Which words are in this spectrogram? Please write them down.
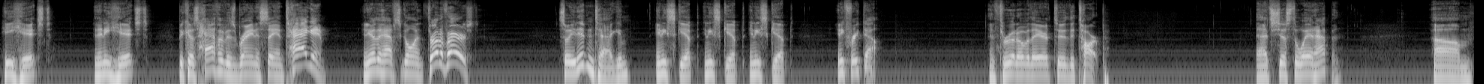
He hitched, and then he hitched because half of his brain is saying, tag him. And the other half's going, throw to first. So he didn't tag him, and he skipped, and he skipped, and he skipped, and he freaked out and threw it over there to the tarp. That's just the way it happened. Um,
